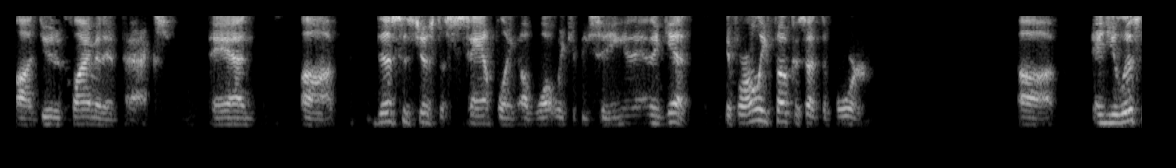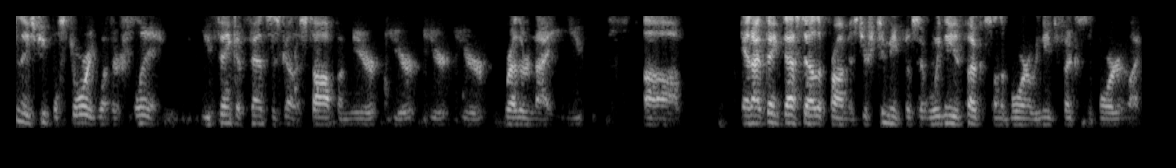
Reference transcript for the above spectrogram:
uh, due to climate impacts. And uh, this is just a sampling of what we could be seeing. And, and again, if we're only focused at the border, uh, and you listen to these people's story what they're fleeing, you think a fence is going to stop them. You're you're you're you're rather naive. Uh, and I think that's the other problem is there's too many people say we need to focus on the border. We need to focus on the border. Like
